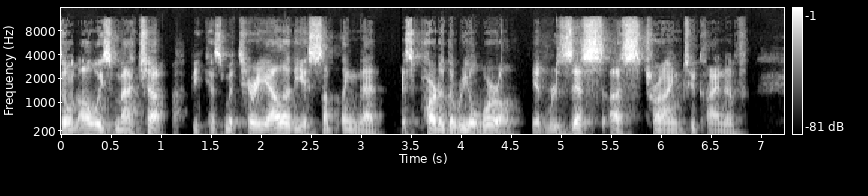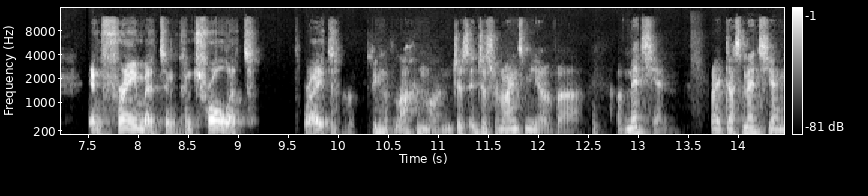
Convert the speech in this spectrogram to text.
don't always match up because materiality is something that is part of the real world. It resists us trying to kind of enframe it and control it right? Speaking of lachenmann just it just reminds me of uh, of Mädchen right? Das Mädchen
